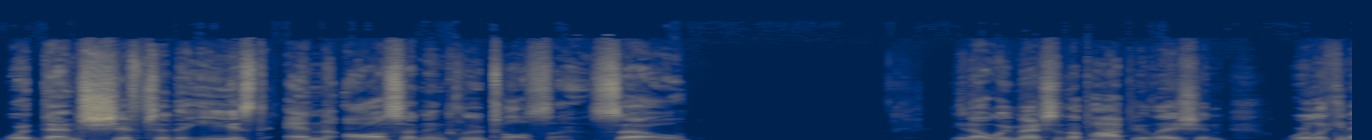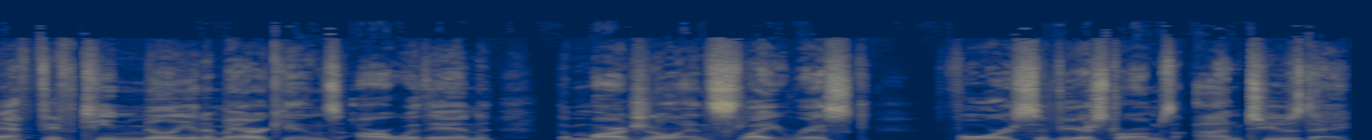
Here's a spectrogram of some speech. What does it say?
would then shift to the east and all of a sudden include Tulsa. So, you know, we mentioned the population. We're looking at 15 million Americans are within the marginal and slight risk for severe storms on Tuesday.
